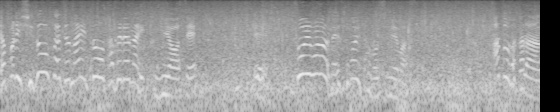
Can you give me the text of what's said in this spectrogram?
やっぱり静岡じゃないと食べれない組み合わせ、えーそういうものはねすごい楽しめます。あとだから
